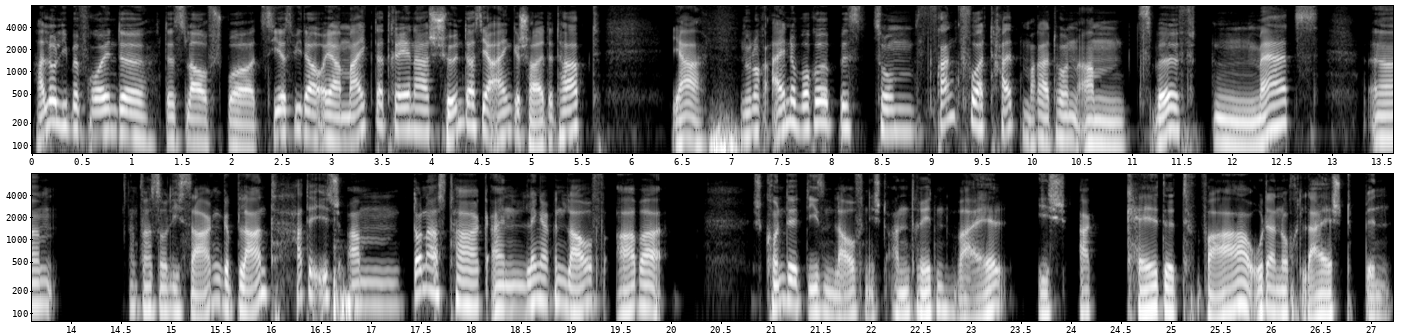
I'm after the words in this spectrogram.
Hallo liebe Freunde des Laufsports, hier ist wieder euer Mike der Trainer, schön, dass ihr eingeschaltet habt. Ja, nur noch eine Woche bis zum Frankfurt Halbmarathon am 12. März. Ähm, was soll ich sagen? Geplant hatte ich am Donnerstag einen längeren Lauf, aber ich konnte diesen Lauf nicht antreten, weil ich erkältet war oder noch leicht bin.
